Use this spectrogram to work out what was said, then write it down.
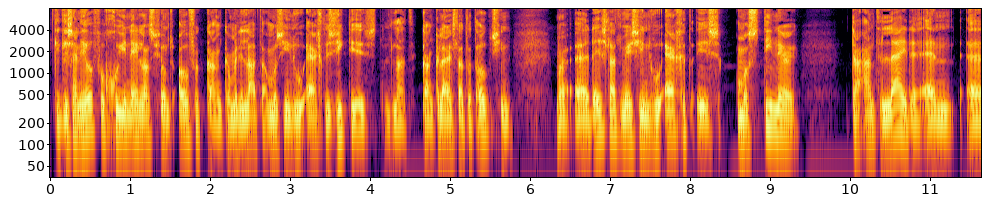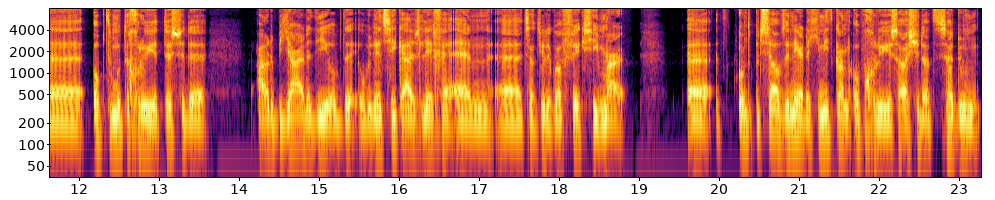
Kijk, er zijn heel veel goede Nederlandse films over kanker... maar die laten allemaal zien hoe erg de ziekte is. Kankerlijst laat dat ook zien. Maar uh, deze laat meer zien hoe erg het is om als tiener daaraan te lijden... en op te moeten groeien tussen de oude bejaarden die op de, op, in het ziekenhuis liggen. En het is natuurlijk wel fictie, maar het komt op hetzelfde neer dat je niet kan opgroeien zoals je dat zou doen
